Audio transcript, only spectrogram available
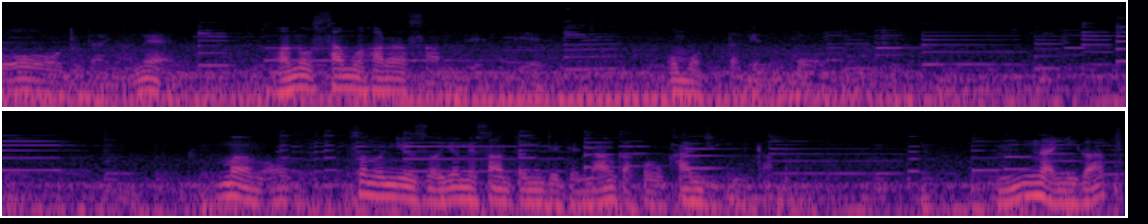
おおみたいなね。あの寒原さんでって思ったけども。まあそのニュースを嫁さんと見ててなんかこう感じひんか。とん何がってい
